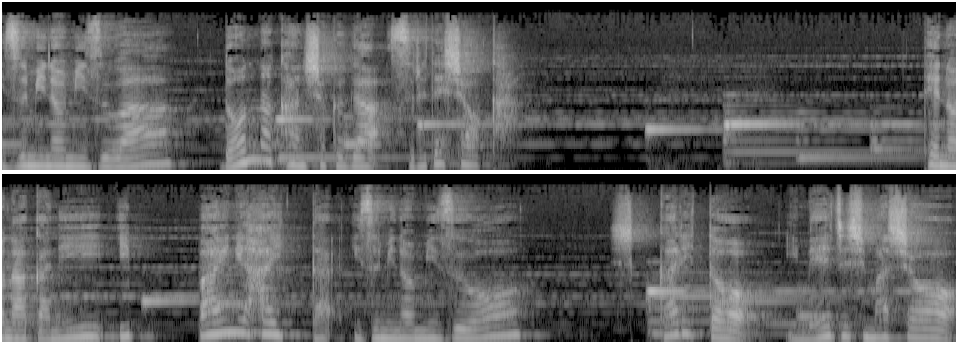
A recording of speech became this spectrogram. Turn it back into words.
泉の水はどんな感触がするでしょうか？手の中にいっぱいに入った泉の水をしっかりとイメージしましょう。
